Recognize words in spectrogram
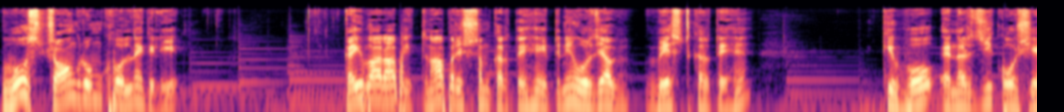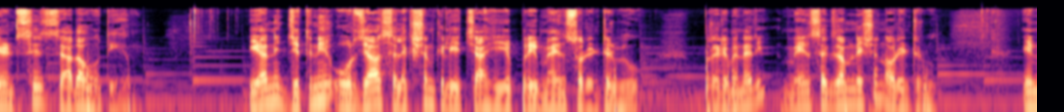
वो स्ट्रांग रूम खोलने के लिए कई बार आप इतना परिश्रम करते हैं, इतनी ऊर्जा वेस्ट करते हैं कि वो एनर्जी कोशियंट से ज़्यादा होती है। यानी जितनी ऊर्जा सिलेक्शन के लिए चाहिए प्री मेंस और इंटरव्यू प्रिलिमिनरी मेंस एग्जामिनेशन और इंटरव्यू इन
